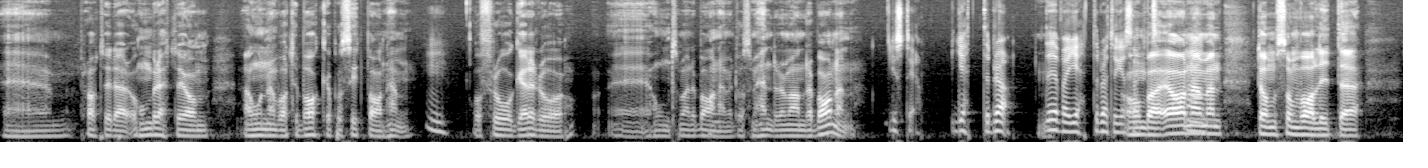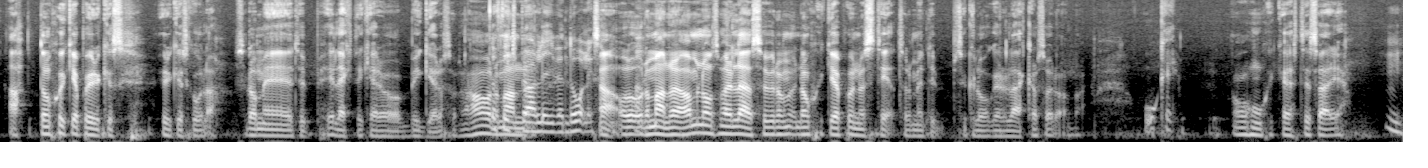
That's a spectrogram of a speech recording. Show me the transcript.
eh, pratar där. Och hon berättar ju om att hon var tillbaka på sitt barnhem. Mm och frågade då eh, hon som hade barnhemmet vad som hände med de andra barnen. Just det. Jättebra. Mm. Det var jättebra tycker jag. Och hon bara, ja, nej, men de som var lite, ah, de skickar på yrkes, yrkesskola. Så de är typ elektriker och byggare och så. Ja, de, de fick andra, bra liv ändå liksom. Ja, och, och de andra, ja men de som hade läshuvud, de, de skickar på universitet. Så de är typ psykologer och läkare och så. Okej. Okay. Och hon skickades till Sverige. Mm.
